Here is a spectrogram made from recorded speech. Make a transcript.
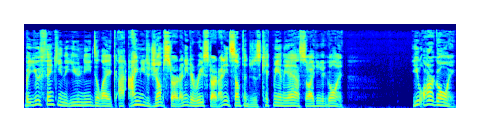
But you thinking that you need to like, I, I need to jumpstart, I need to restart, I need something to just kick me in the ass so I can get going. You are going.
